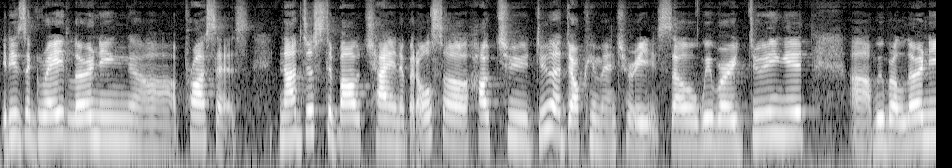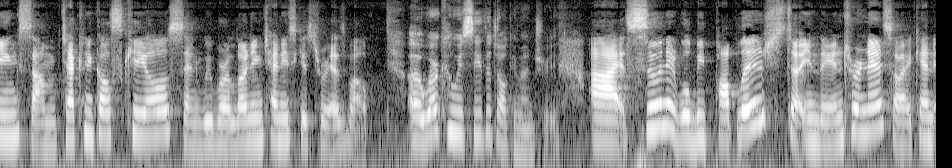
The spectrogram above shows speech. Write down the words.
it is a great learning uh, process not just about China, but also how to do a documentary. So we were doing it, uh, we were learning some technical skills, and we were learning Chinese history as well. Uh, where can we see the documentary? Uh, soon it will be published in the internet, so I can,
